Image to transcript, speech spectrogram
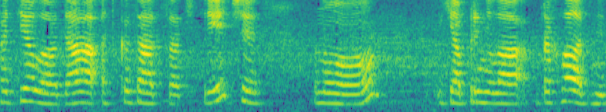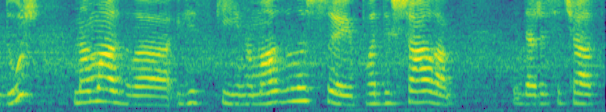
хотела, да, отказаться от встречи, но я приняла прохладный душ, намазала виски, намазала шею, подышала. И даже сейчас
